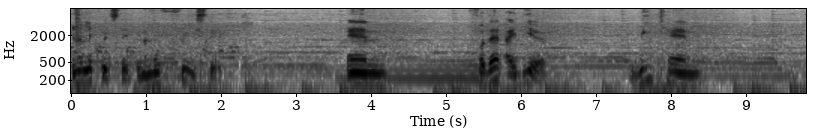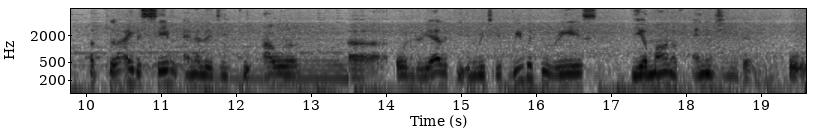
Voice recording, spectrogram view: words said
in a liquid state, in a more free state. And for that idea, we can apply the same analogy to our uh, own reality, in which if we were to raise the amount of energy that we hold,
